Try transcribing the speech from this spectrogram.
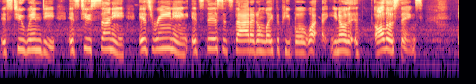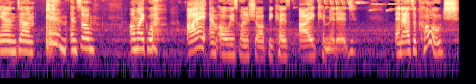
it's too windy, it's too sunny, it's raining, it's this, it's that, I don't like the people, what, you know, all those things. And, um, and so I'm like, well, I am always going to show up because I committed. And as a coach,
